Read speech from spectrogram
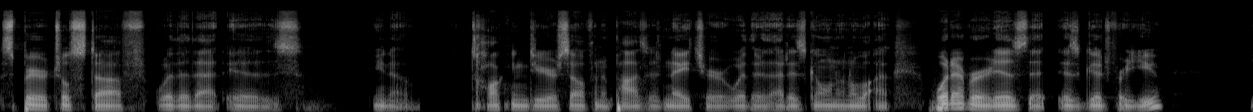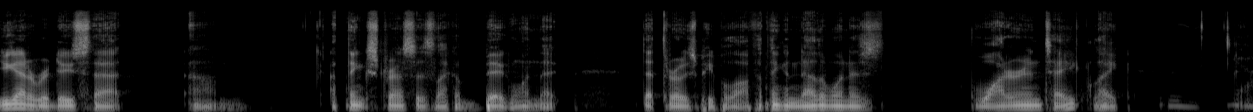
spiritual stuff, whether that is you know talking to yourself in a positive nature, whether that is going on a while, whatever it is that is good for you, you got to reduce that. Um, I think stress is like a big one that that throws people off. I think another one is water intake. Like Mm, yeah.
